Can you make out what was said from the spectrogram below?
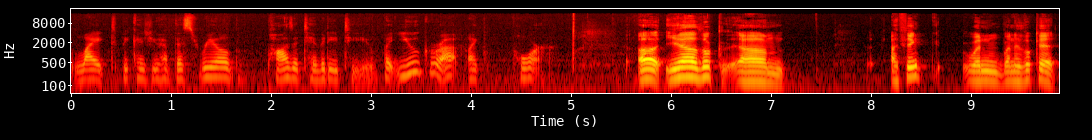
liked because you have this real positivity to you. But you grew up like poor. Uh, yeah, look, um, I think when when I look at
